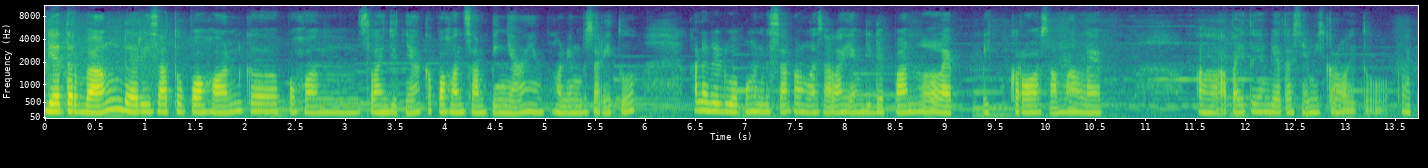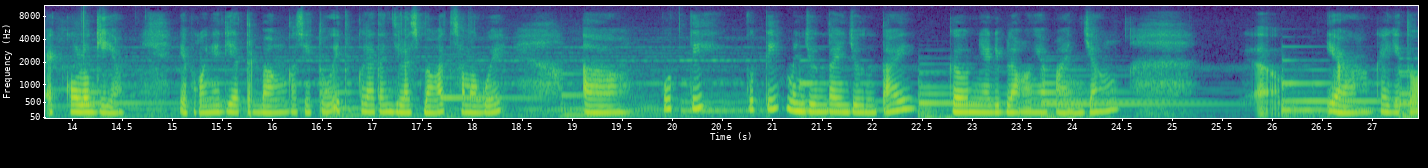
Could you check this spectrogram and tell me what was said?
Dia terbang dari satu pohon ke pohon selanjutnya ke pohon sampingnya yang pohon yang besar itu. Kan ada dua pohon besar kalau nggak salah yang di depan lab mikro sama lab uh, apa itu yang di atasnya mikro itu lab ekologi ya. Ya pokoknya dia terbang ke situ itu kelihatan jelas banget sama gue. Uh, putih putih menjuntai-juntai gaunnya di belakangnya panjang. Uh, ya kayak gitu.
